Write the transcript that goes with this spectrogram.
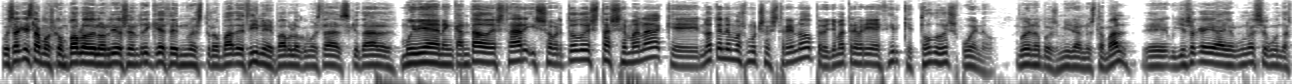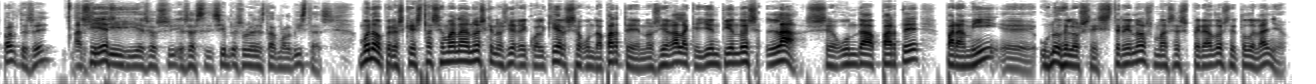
Pues aquí estamos con Pablo de los Ríos Enríquez en nuestro Va de Cine. Pablo, ¿cómo estás? ¿Qué tal? Muy bien, encantado de estar y sobre todo esta semana que no tenemos mucho estreno, pero yo me atrevería a decir que todo es bueno. Bueno, pues mira, no está mal. Eh, y eso que hay algunas segundas partes, ¿eh? Así es. Y, eso, esas siempre suelen estar mal vistas. Bueno, pero es que esta semana no es que nos llegue cualquier segunda parte, nos llega la que yo entiendo es la segunda parte, para mí, eh, uno de los estrenos más esperados de todo el año.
